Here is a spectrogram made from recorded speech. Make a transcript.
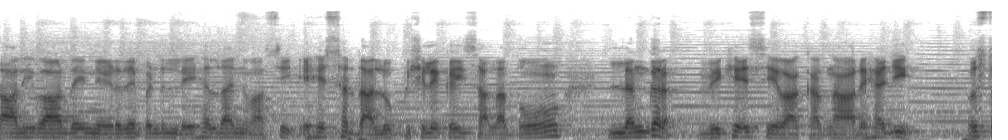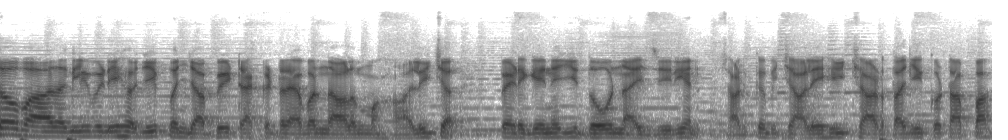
ਤਾਲੀਵਾਰ ਦੇ ਨੇੜੇ ਦੇ ਪਿੰਡ ਲੇਹਲ ਦਾ ਨਿਵਾਸੀ ਇਹ ਸਰਦਾਲੂ ਪਿਛਲੇ ਕਈ ਸਾਲਾਂ ਤੋਂ ਲੰਗਰ ਵਿਖੇ ਸੇਵਾ ਕਰਨ ਆ ਰਿਹਾ ਜੀ। ਉਸ ਤੋਂ ਬਾਅਦ ਅਗਲੀ ਵੀਡੀਓ ਹੈ ਜੀ ਪੰਜਾਬੀ ਟਰੱਕ ਡਰਾਈਵਰ ਨਾਲ ਮਹਾਲੀ 'ਚ ਭਿੜ ਗਏ ਨੇ ਜੀ ਦੋ ਨਾਈਜੀਰੀਅਨ। ਸੜਕ ਵਿਚਾਲੇ ਹੀ ਛਾੜਤਾ ਜੀ ਕੋਟਾਪਾ।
